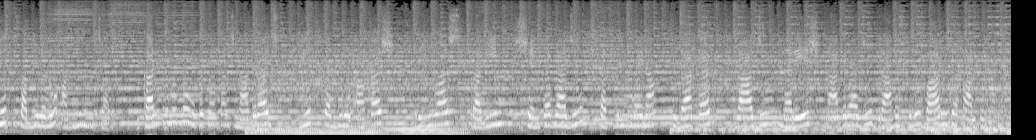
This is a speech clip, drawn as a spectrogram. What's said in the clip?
యూత్ సభ్యులను అభినందించారు. ఈ కార్యక్రమంలో ఉప సర్పంచ్ నాగరాజ్ యూత్ సభ్యులు ఆకాష్ శ్రీనివాస్ ప్రవీణ్ శంకర్ రాజు సత్యనారాయణ సుధాకర్ రాజు నరేష్ నాగరాజు గ్రామస్తులు భారీగా పాల్గొన్నారు.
